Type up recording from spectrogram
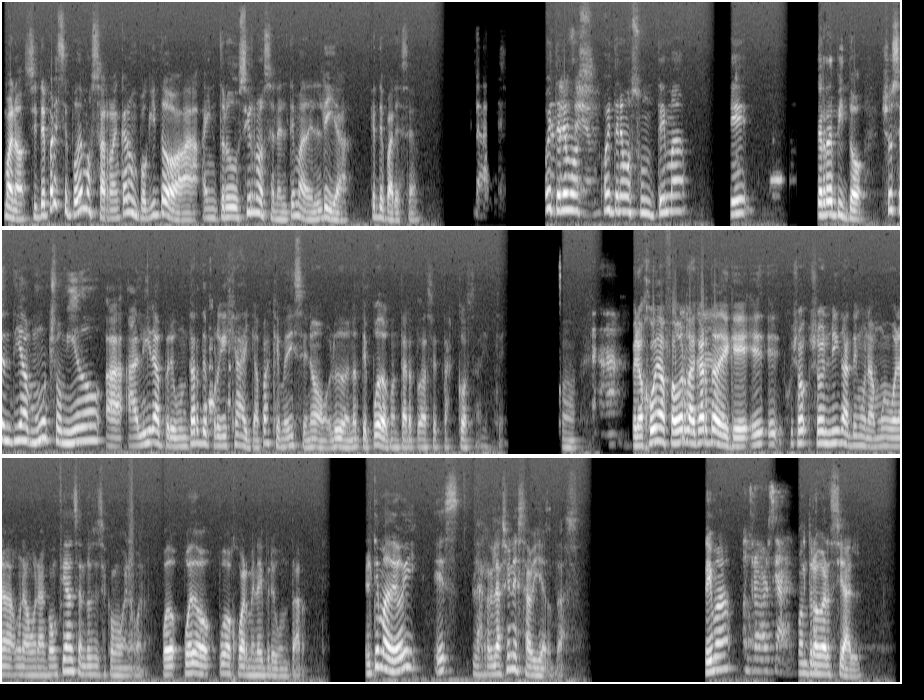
Bueno, si te parece, podemos arrancar un poquito a, introducirnos en el tema del día. ¿Qué te parece? Hoy tenemos, hoy tenemos un tema que, te repito, yo sentía mucho miedo al ir a preguntarte porque dije, ay, capaz que me dice, no, boludo, no te puedo contar todas estas cosas, ¿viste? Pero juega a favor la carta de que eh, eh, yo, yo, en Mika tengo una muy buena, una buena confianza, entonces es como, bueno, bueno, puedo, puedo, puedo jugármela y preguntar. El tema de hoy es las relaciones abiertas. Tema controversial. Controversial.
